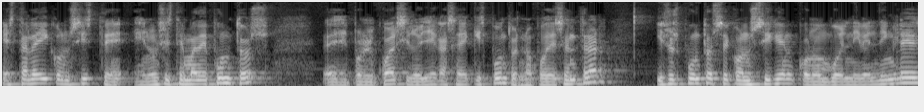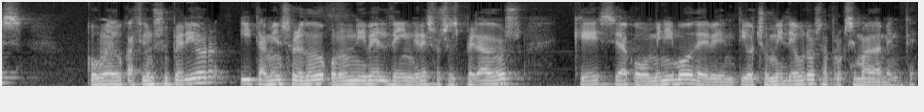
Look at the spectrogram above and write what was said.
Esta ley consiste en un sistema de puntos eh, por el cual si no llegas a X puntos no puedes entrar y esos puntos se consiguen con un buen nivel de inglés, con una educación superior y también sobre todo con un nivel de ingresos esperados que sea como mínimo de 28.000 euros aproximadamente.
